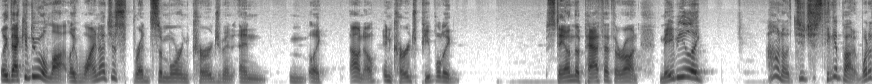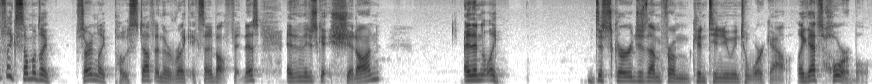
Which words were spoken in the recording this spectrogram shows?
like that can do a lot. Like why not just spread some more encouragement and mm, like i don't know encourage people to stay on the path that they're on. Maybe like i don't know dude just think about it. What if like someone's like starting like post stuff and they're like excited about fitness and then they just get shit on and then it like discourages them from continuing to work out? Like that's horrible.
